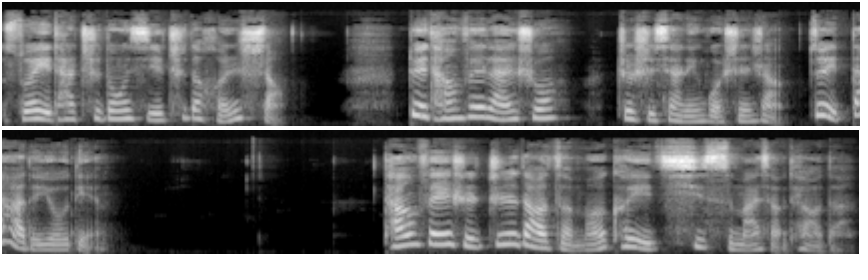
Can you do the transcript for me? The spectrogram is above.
所以他吃东西吃的很少。对唐飞来说，这是夏林果身上最大的优点。唐飞是知道怎么可以气死马小跳的，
